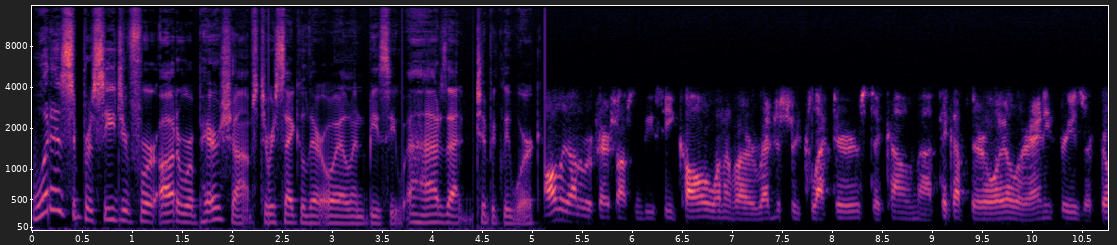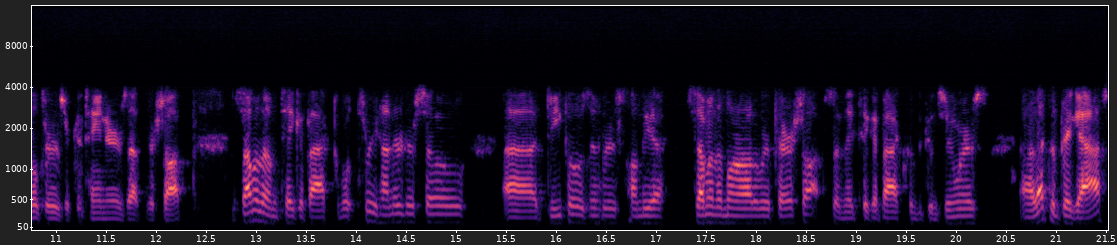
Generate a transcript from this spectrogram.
what is the procedure for auto repair shops to recycle their oil in BC? How does that typically work? All the auto repair shops in BC call one of our registered collectors to come uh, pick up their oil or antifreeze or filters or containers at their shop. Some of them take it back to about 300 or so uh, depots in British Columbia. Some of them are auto repair shops, and they take it back for the consumers. Uh, that's a big ask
